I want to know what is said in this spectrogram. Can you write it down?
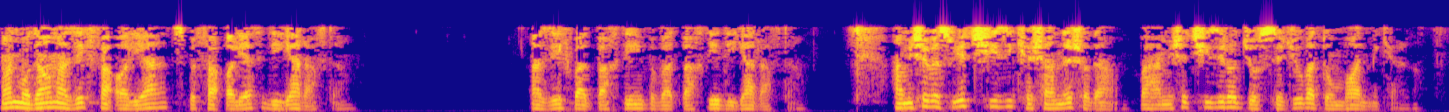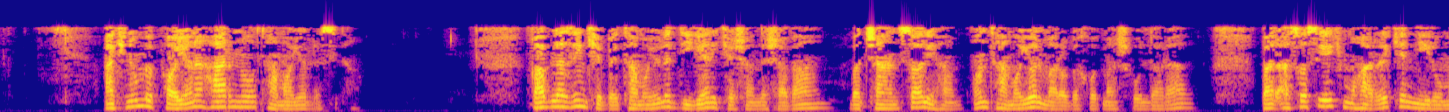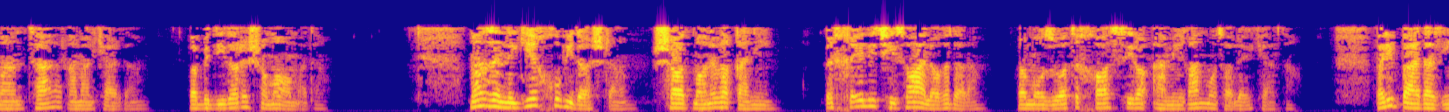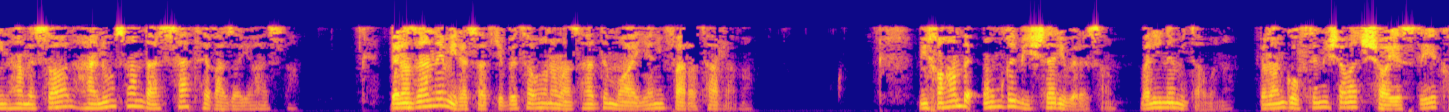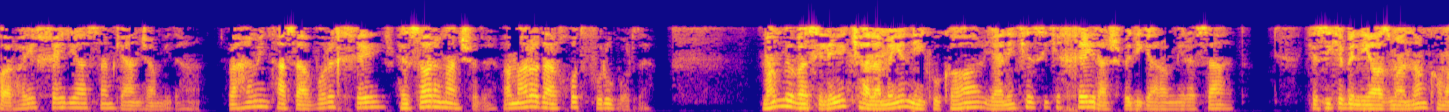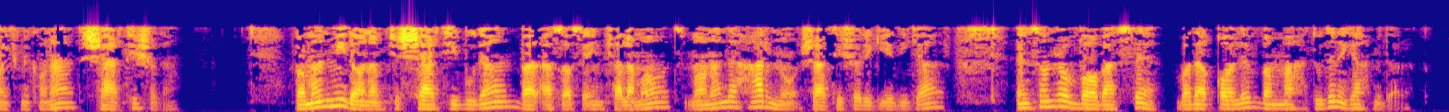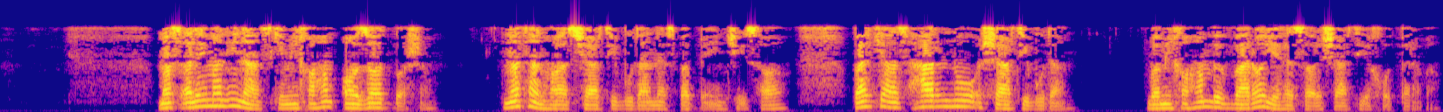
من مدام از یک فعالیت به فعالیت دیگر رفتم از یک بدبختی به بدبختی دیگر رفتم. همیشه به سوی چیزی کشنده شدم و همیشه چیزی را جستجو و دنبال می کردم. اکنون به پایان هر نوع تمایل رسیدم. قبل از اینکه به تمایل دیگری کشنده شوم و چند سالی هم آن تمایل مرا به خود مشغول دارد بر اساس یک محرک نیرومندتر عمل کردم و به دیدار شما آمدم. من زندگی خوبی داشتم، شادمانه و غنی. به خیلی چیزها علاقه دارم و موضوعات خاصی را عمیقا مطالعه کردم. ولی بعد از این همه سال هنوز هم در سطح غذایا هستم. به نظر نمی رسد که بتوانم از حد معینی فراتر روم. می‌خواهم به عمق بیشتری برسم ولی نمی‌توانم. به من گفته می شود شایسته کارهای خیری هستم که انجام می دهم و همین تصور خیر حسار من شده و مرا در خود فرو برده. من به وسیله کلمه نیکوکار یعنی کسی که خیرش به دیگران می رسد کسی که به نیازمندان کمک می کند شرطی شدم. و من می‌دانم که شرطی بودن بر اساس این کلمات مانند هر نوع شرطی شدگی دیگر انسان را وابسته و در قالب و محدوده نگه میدارد. مسئله من این است که می‌خواهم آزاد باشم. نه تنها از شرطی بودن نسبت به این چیزها بلکه از هر نوع شرطی بودن و می‌خواهم به ورای حسار شرطی خود بروم.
